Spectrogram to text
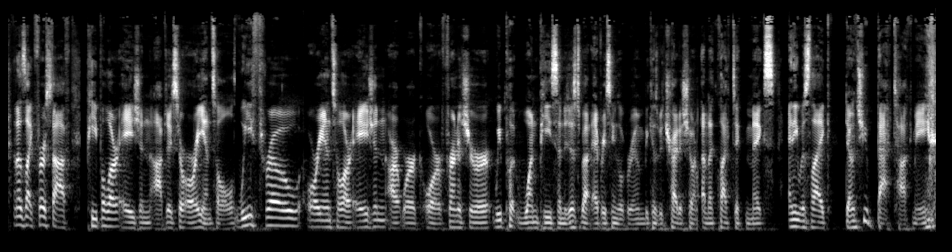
and I was like, first off, people are Asian, objects are Oriental. We throw Oriental or Asian artwork or furniture. We put one piece into just about every single room because we try to show an eclectic mix. And he was like, don't you backtalk me.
